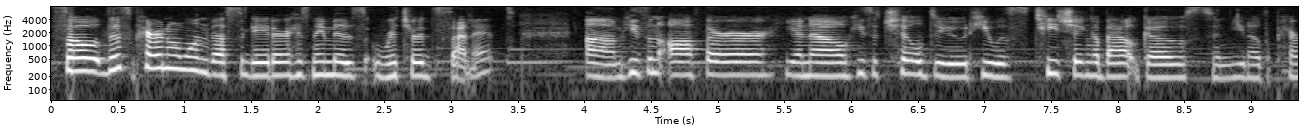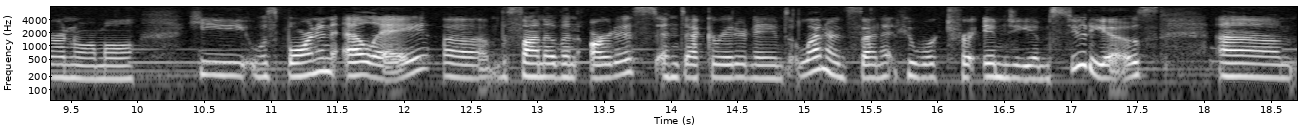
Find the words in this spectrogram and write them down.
so this paranormal investigator, his name is Richard Senate. Um, he's an author, you know, he's a chill dude. He was teaching about ghosts and, you know, the paranormal. He was born in LA, um, the son of an artist and decorator named Leonard Senate, who worked for MGM Studios. Um,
